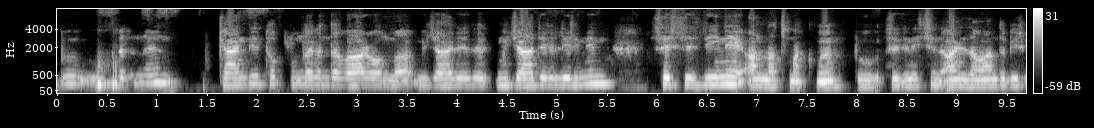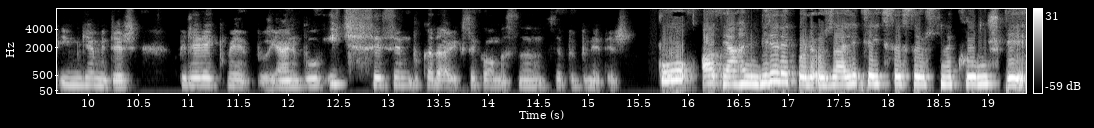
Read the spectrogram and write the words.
Bu kadınların kendi toplumlarında var olma mücadele, mücadelelerinin sessizliğini anlatmak mı? Bu sizin için aynı zamanda bir imge midir? Bilerek mi? Yani bu iç sesin bu kadar yüksek olmasının sebebi nedir? Bu yani hani bilerek böyle özellikle iç sesler üstüne kurulmuş bir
